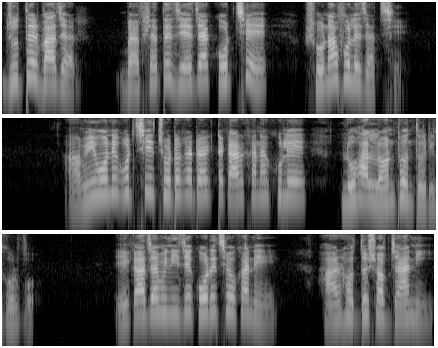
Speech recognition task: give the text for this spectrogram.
যুদ্ধের বাজার, ব্যবসাতে যে যা করছে, সোনা ফলে যাচ্ছে। আমি মনে করছি ছোটোখাটো একটা কারখানা খুলে লোহার লণ্ঠন তৈরি করব। এ কাজ আমি নিজে করেছি ওখানে, হার হদ্দ সব জানি।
